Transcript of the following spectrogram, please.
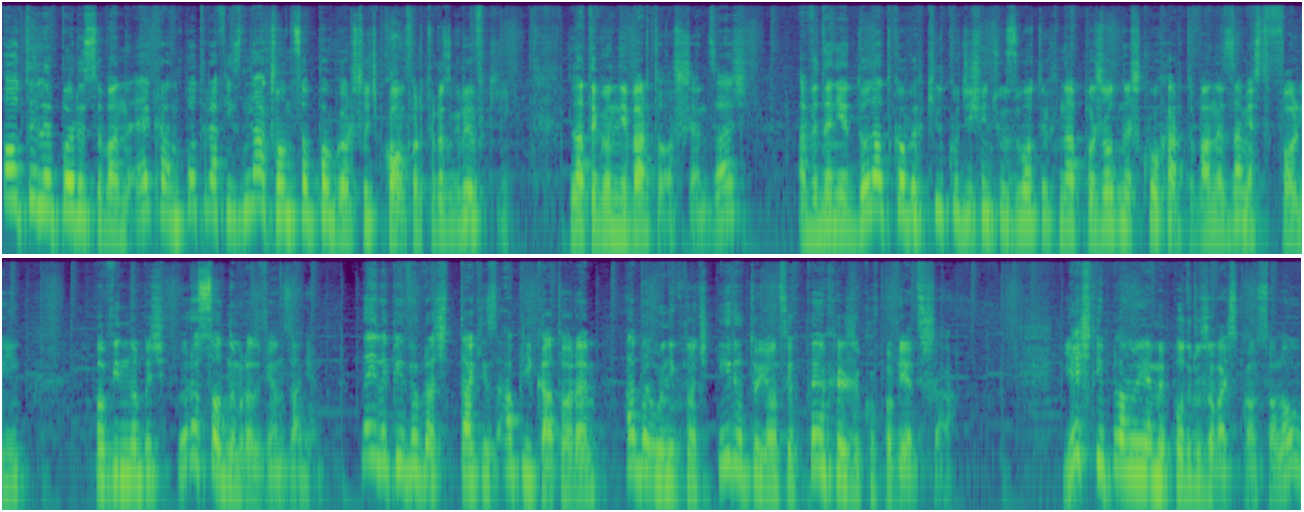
o tyle porysowany ekran potrafi znacząco pogorszyć komfort rozgrywki. Dlatego nie warto oszczędzać, a wydanie dodatkowych kilkudziesięciu złotych na porządne szkło hartowane zamiast folii powinno być rozsądnym rozwiązaniem. Najlepiej wybrać takie z aplikatorem, aby uniknąć irytujących pęcherzyków powietrza. Jeśli planujemy podróżować z konsolą,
